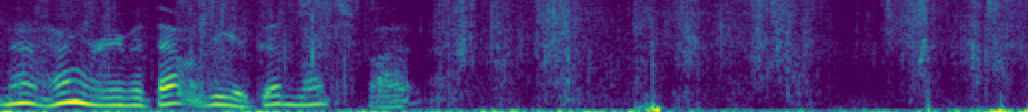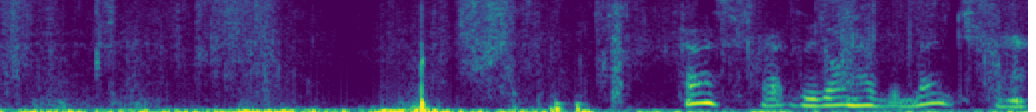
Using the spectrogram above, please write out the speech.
Not hungry, but that would be a good lunch spot. Surprised we don't have a bench here.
